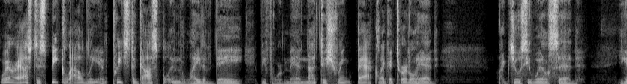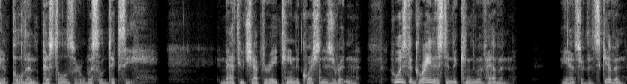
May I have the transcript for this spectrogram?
We are asked to speak loudly and preach the gospel in the light of day before men, not to shrink back like a turtle head. Like Josey Wales said, you going to pull them pistols or whistle Dixie? In Matthew chapter 18, the question is written Who is the greatest in the kingdom of heaven? The answer that's given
